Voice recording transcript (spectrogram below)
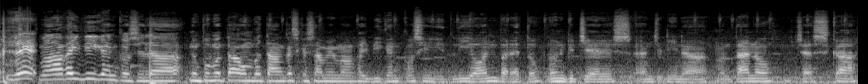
hindi, mga kaibigan ko sila, nung pumunta akong Batangas kasama yung mga kaibigan ko, si Leon Barreto, Ron Gutierrez, Angelina Montano, Cheska,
